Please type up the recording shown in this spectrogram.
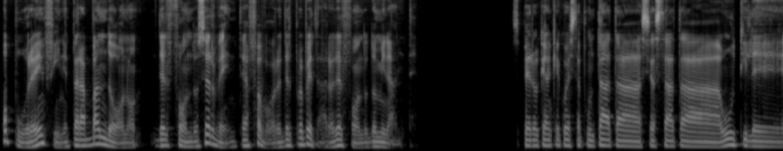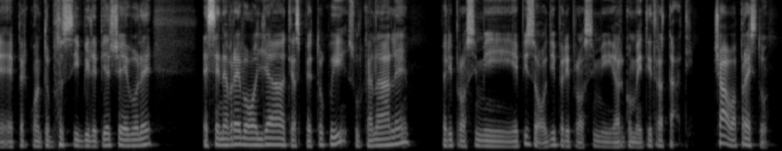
oppure infine per abbandono del fondo servente a favore del proprietario del fondo dominante. Spero che anche questa puntata sia stata utile e per quanto possibile piacevole e se ne avrai voglia ti aspetto qui sul canale per i prossimi episodi, per i prossimi argomenti trattati. Ciao, a presto!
